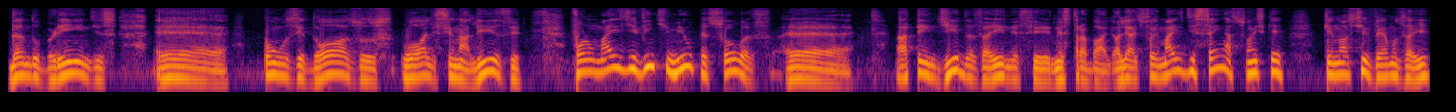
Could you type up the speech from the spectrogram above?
dando brindes, é, com os idosos, o Olhe Sinalize, foram mais de 20 mil pessoas é, atendidas aí nesse, nesse trabalho. Aliás, foi mais de 100 ações que, que nós tivemos aí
